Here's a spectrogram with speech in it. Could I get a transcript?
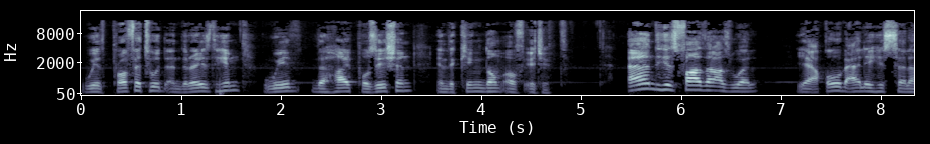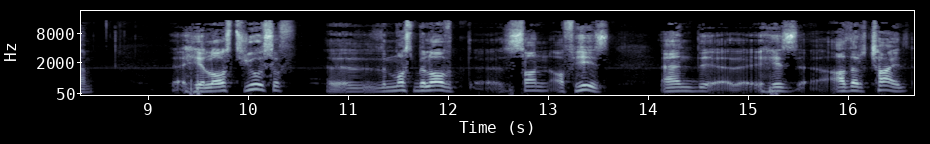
with prophethood and raised him with the high position in the kingdom of Egypt. And his father as well. Yaqub alayhi salam. He lost Yusuf, uh, the most beloved uh, son of his, and uh, his other child,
